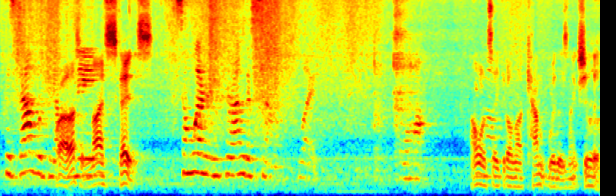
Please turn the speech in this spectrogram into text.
Because that would be Wow, that's a nice case. Somewhere in Karangasem, like. Wow. I want to take it on our camp with us next year.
